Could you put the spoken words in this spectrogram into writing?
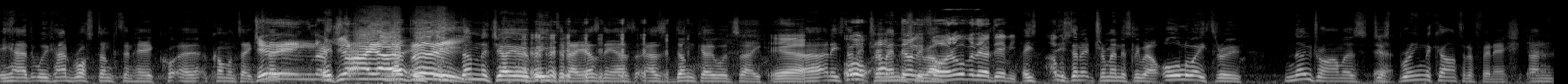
He had. We've had Ross Duncan here uh, commentating. Doing the JOB. no, he's, he's done the job today, hasn't he? As, as Dunko would say. Yeah. Uh, and he's done oh, it tremendously well. over there, Davey. He's, I he's done it tremendously well all the way through. No dramas, just Yeah. bring the car to the finish, and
